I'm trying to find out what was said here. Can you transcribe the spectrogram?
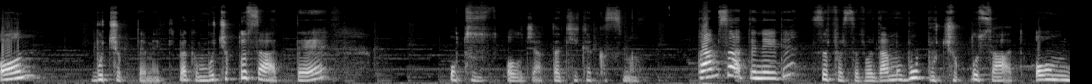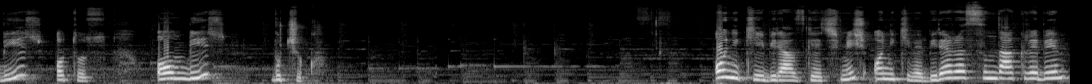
10 buçuk demek. Bakın buçuklu saatte 30 olacak dakika kısmı. Tam saatte neydi? 00'da ama bu buçuklu saat. 11 30. 11 buçuk. 12'yi biraz geçmiş. 12 ve 1 arasında akrebim.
